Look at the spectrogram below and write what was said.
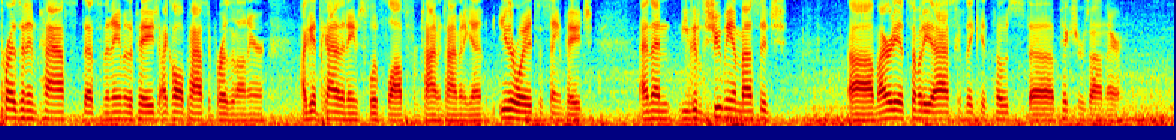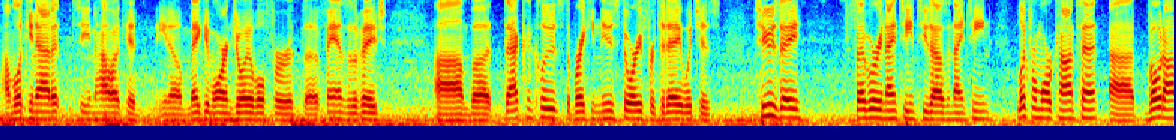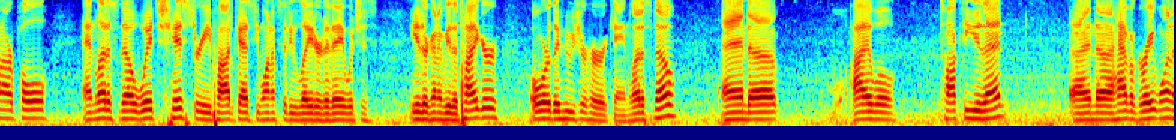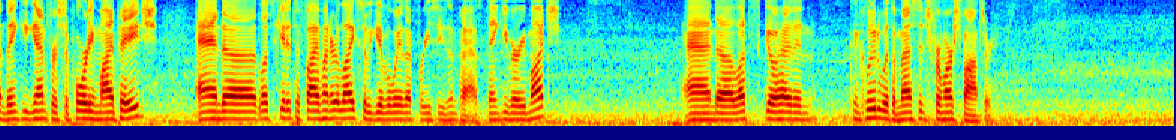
President Pass. That's the name of the page. I call it Past and Present on here. I get kind of the names flip flops from time and time and again. Either way, it's the same page. And then you could shoot me a message. Um, I already had somebody ask if they could post uh, pictures on there. I'm looking at it, seeing how I could you know, make it more enjoyable for the fans of the page. Um, but that concludes the breaking news story for today, which is Tuesday, February 19, 2019. Look for more content. Uh, vote on our poll and let us know which history podcast you want us to do later today, which is either going to be the Tiger or the Hoosier Hurricane. Let us know, and uh, I will talk to you then. And uh, have a great one, and thank you again for supporting my page. And uh, let's get it to 500 likes so we give away that free season pass. Thank you very much. And uh, let's go ahead and conclude with a message from our sponsor.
